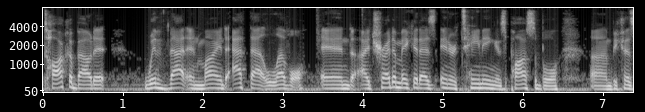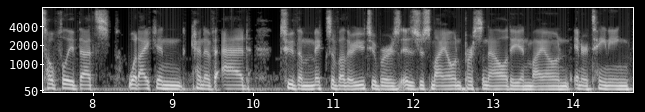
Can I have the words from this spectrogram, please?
talk about it with that in mind at that level. And I try to make it as entertaining as possible um, because hopefully that's what I can kind of add to the mix of other YouTubers is just my own personality and my own entertaining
